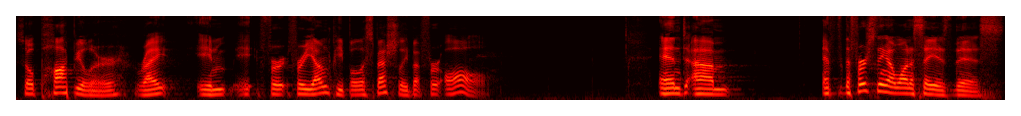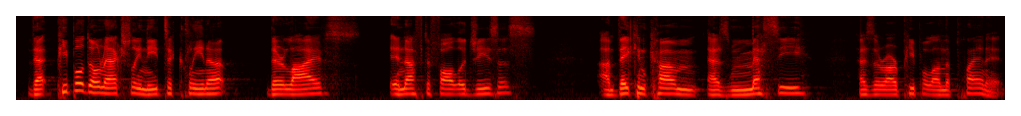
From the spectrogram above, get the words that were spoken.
so popular, right? In, for, for young people especially, but for all. And um, the first thing I want to say is this that people don't actually need to clean up their lives enough to follow Jesus. Um, they can come as messy as there are people on the planet.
